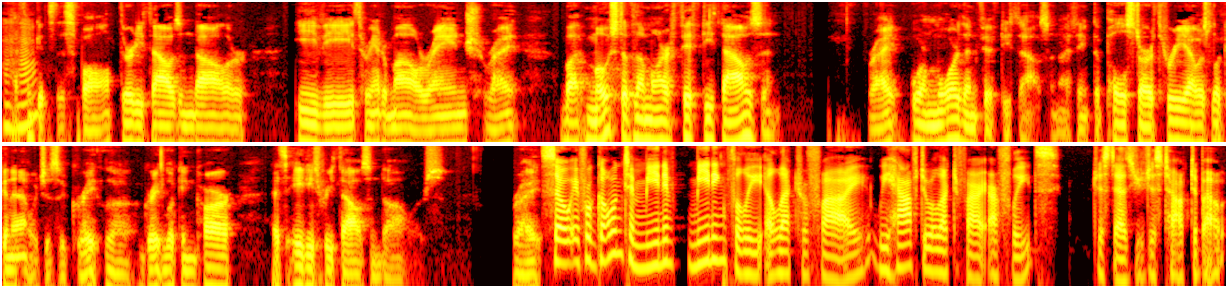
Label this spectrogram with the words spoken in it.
Mm-hmm. I think mm-hmm. it's this fall, thirty thousand dollar EV, three hundred mile range, right? But most of them are fifty thousand right? Or more than 50,000. I think the Polestar 3 I was looking at, which is a great uh, great looking car, that's $83,000, right? So if we're going to mean, meaningfully electrify, we have to electrify our fleets, just as you just talked about.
